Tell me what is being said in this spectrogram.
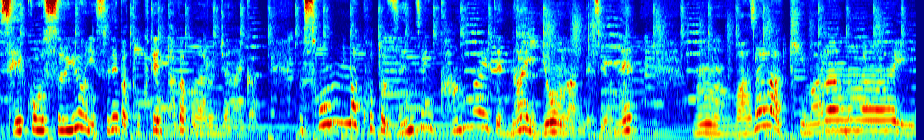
成功するようにすれば得点高くなるんじゃないか。そんなこと全然考えてないようなんですよね。うん、技が決まらない。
